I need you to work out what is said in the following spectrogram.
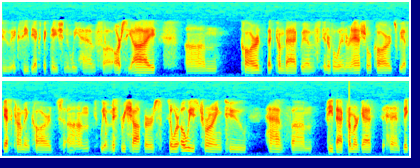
to exceed the expectation and we have uh, RCI um, come back we have interval international cards we have guest comment cards um, we have mystery shoppers so we're always trying to have um, feedback from our guests and make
